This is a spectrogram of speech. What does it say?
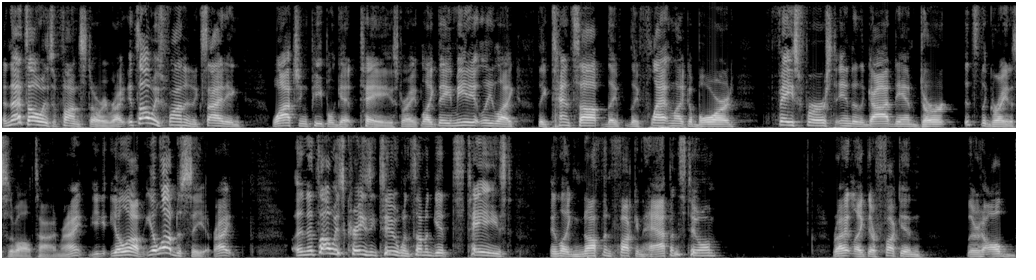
And that's always a fun story, right? It's always fun and exciting watching people get tased, right? Like they immediately like they tense up, they they flatten like a board, face first into the goddamn dirt. It's the greatest of all time, right? You, you love you love to see it, right? And it's always crazy too when someone gets tased and like nothing fucking happens to them right? Like they're fucking, they're all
